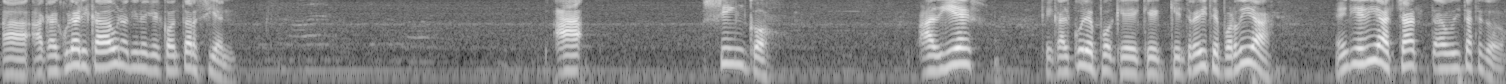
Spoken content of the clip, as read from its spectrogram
a, a calcular y cada uno tiene que contar 100. A 5 a 10 que calcule que, que, entreviste por día, en 10 días ya auditaste todo.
